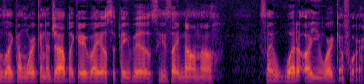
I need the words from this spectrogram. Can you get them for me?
Was like, I'm working a job like everybody else to pay bills. He's like, no, no. It's like, what are you working for?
